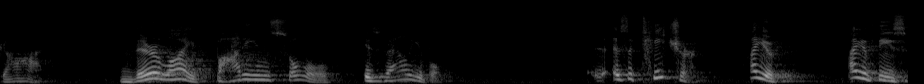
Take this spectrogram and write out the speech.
God. Their life, body and soul, is valuable. As a teacher, I have, I have these,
